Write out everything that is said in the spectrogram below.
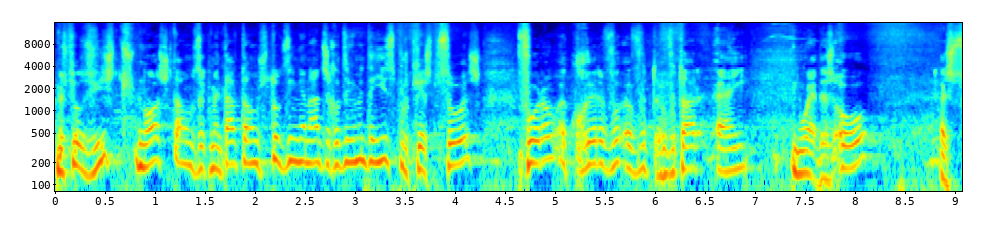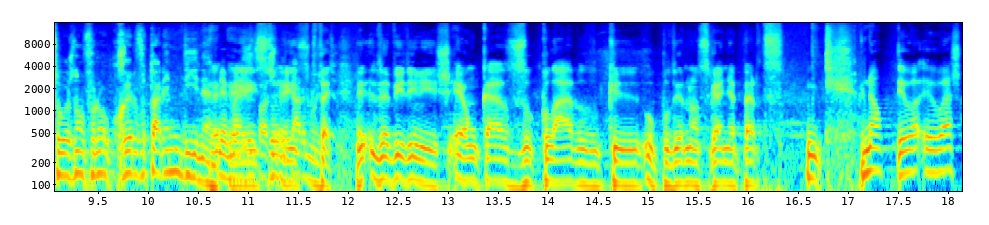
Mas, pelos vistos, nós que estávamos a comentar, estávamos todos enganados relativamente a isso, porque as pessoas foram a correr a votar em moedas. Ou as pessoas não foram correr votar em Medina. É, é isso, é isso que tem. David Inês, é um caso claro de que o poder não se ganha, perde-se? Não, eu, eu acho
